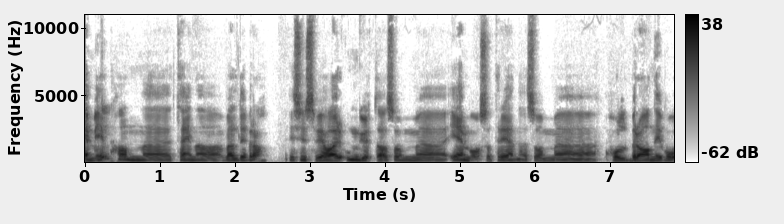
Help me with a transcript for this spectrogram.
Emil han eh, tegner veldig bra. Jeg syns vi har unggutter som er med oss og trener, som holder bra nivå.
